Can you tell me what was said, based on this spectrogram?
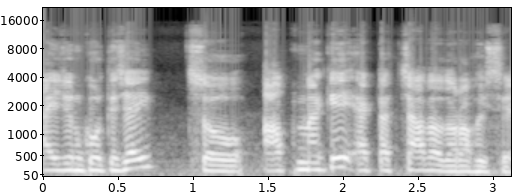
আয়োজন করতে চাই। সো আপনাকে একটা চাঁদা ধরা হয়েছে।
